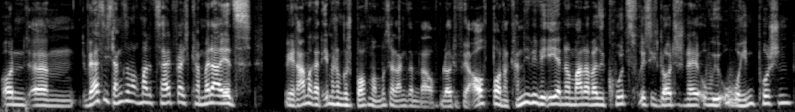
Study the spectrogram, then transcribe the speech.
Und ähm, wäre es nicht langsam auch mal eine Zeit, vielleicht Carmella jetzt wir haben ja gerade eben schon gesprochen, man muss ja langsam da auch Leute für aufbauen. Dann kann die WWE ja normalerweise kurzfristig Leute schnell irgendwie irgendwo hinpushen.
